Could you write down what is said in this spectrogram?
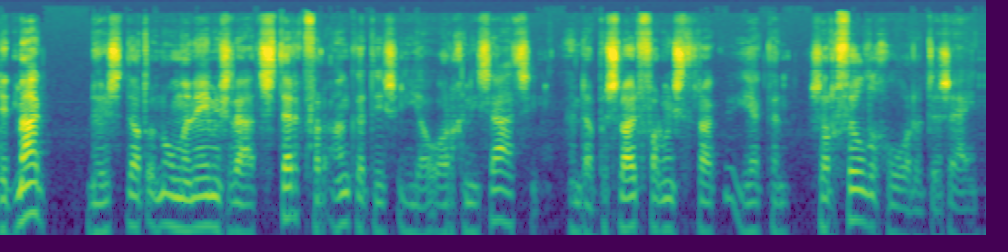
Dit maakt dus dat een ondernemingsraad sterk verankerd is in jouw organisatie en dat besluitvormingstrajecten zorgvuldig horen te zijn.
